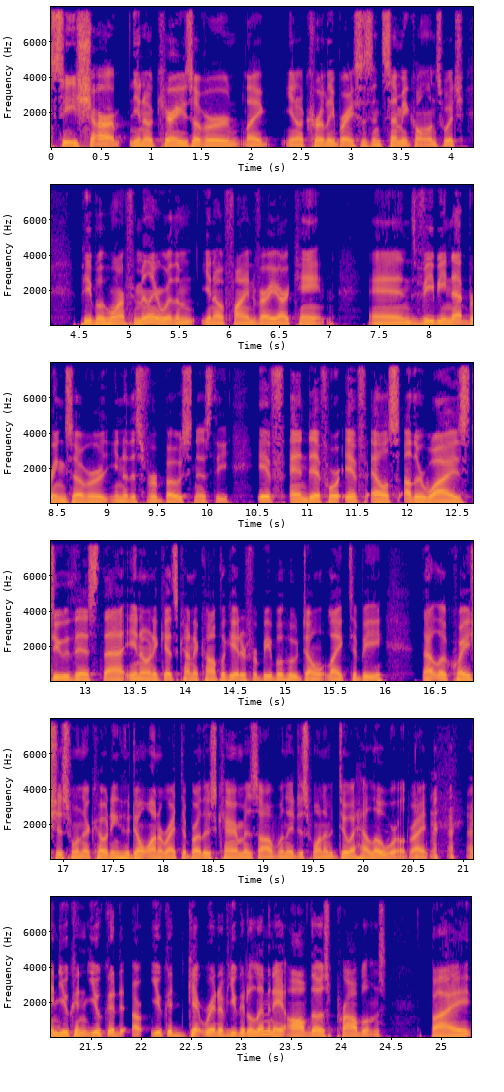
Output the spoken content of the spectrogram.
C sharp, you know, carries over like, you know, curly braces and semicolons, which people who aren't familiar with them, you know, find very arcane. And VBNet brings over, you know, this verboseness, the if and if or if else otherwise do this, that, you know, and it gets kind of complicated for people who don't like to be that loquacious when they're coding, who don't want to write the Brothers Karamazov when they just want to do a hello world, right? and you can, you could, uh, you could get rid of, you could eliminate all of those problems by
